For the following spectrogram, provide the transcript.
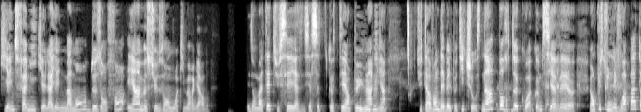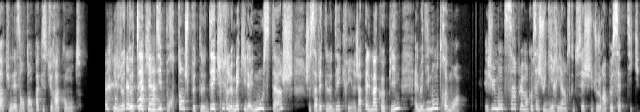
qu'il y a une famille qui est là, il y a une maman, deux enfants et un monsieur devant moi qui me regarde. Et dans ma tête, tu sais, il y, a ce côté un peu humain qui vient. Tu t'inventes des belles petites choses, n'importe quoi, comme s'il y avait. Euh, et en plus, tu ne les vois pas, toi, tu ne les entends pas. Qu'est-ce que tu racontes? Et l'autre côté qui me dit pourtant, je peux te le décrire. Le mec, il a une moustache. Je savais te le décrire. J'appelle ma copine. Elle me dit montre-moi. Et je lui montre simplement comme ça. Je lui dis rien parce que tu sais, je suis toujours un peu sceptique.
